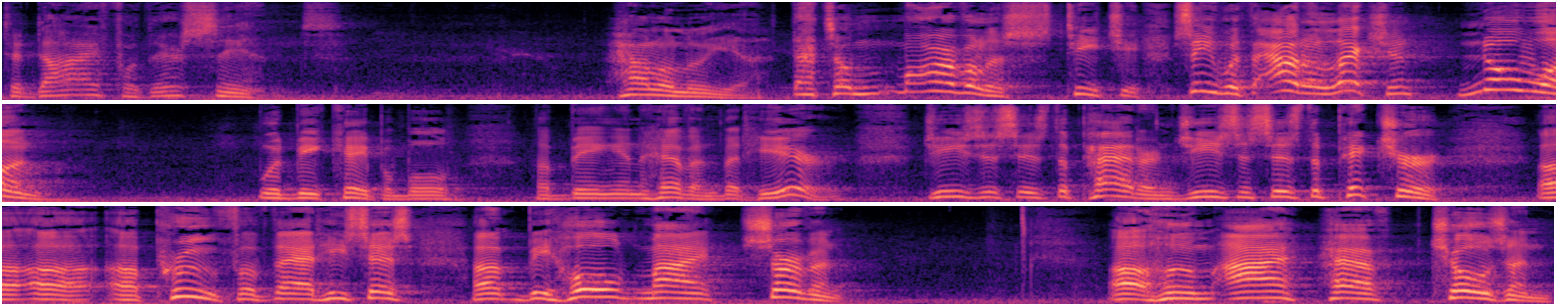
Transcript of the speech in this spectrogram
to die for their sins. Hallelujah. That's a marvelous teaching. See, without election, no one would be capable of being in heaven. But here, Jesus is the pattern, Jesus is the picture, uh, uh, uh, proof of that. He says, uh, Behold my servant, uh, whom I have chosen,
